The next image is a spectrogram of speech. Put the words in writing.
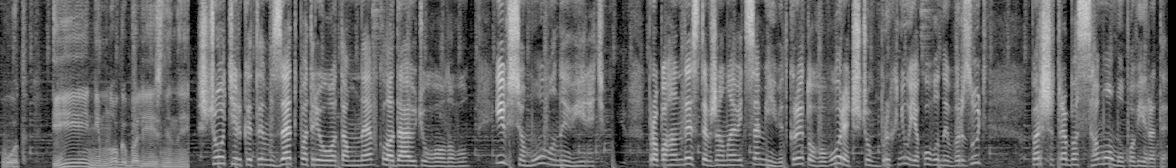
вот, и немного болезненный. Що тільки тим зет-патріотам не вкладають у голову, і всьому вони вірять. Пропагандисти вже навіть самі відкрито говорять, що в брехню, яку вони верзуть, перше треба самому повірити.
